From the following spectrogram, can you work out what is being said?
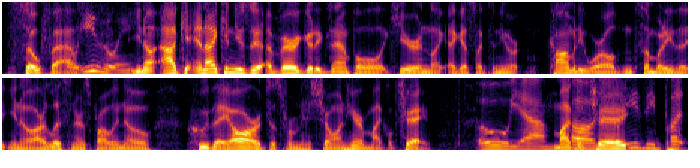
so fast, so easily. You know, I can and I can use a, a very good example here in like I guess like the New York comedy world, and somebody that you know our listeners probably know who they are just from his show on here, Michael Che. Oh yeah, Michael oh, Che. So easy, but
